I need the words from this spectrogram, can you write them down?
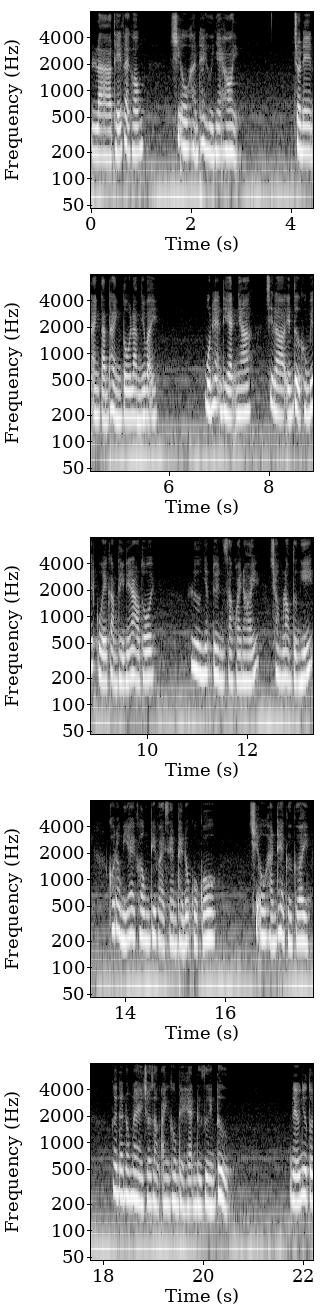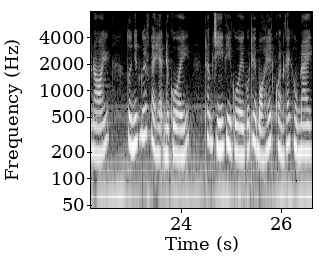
Là thế phải không? Triệu hắn thề hừ nhẹ hỏi. Cho nên anh tán thành tôi làm như vậy? Muốn hẹn thì hẹn nha, Chỉ là Yến Tử không biết cô ấy cảm thấy thế nào thôi. Lương Nhậm Tuyền sang khoái nói, Trong lòng tự nghĩ, Có đồng ý hay không thì phải xem thái độ của cô. Triệu hắn thẻ cười cười, Người đàn ông này cho rằng anh không thể hẹn được Dương Yến Tử. Nếu như tôi nói, Tôi nhất quyết phải hẹn được cô ấy, Thậm chí vì cô ấy có thể bỏ hết quan khách hôm nay,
